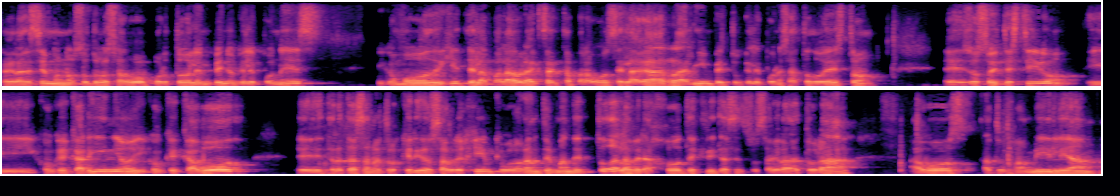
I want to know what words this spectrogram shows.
te agradecemos nosotros a vos por todo el empeño que le pones. Y como dijiste, la palabra exacta para vos es la garra, el ímpetu que le pones a todo esto. Eh, yo soy testigo y con qué cariño y con qué cabod eh, tratás a nuestros queridos Abrehim, que volante mande todas las verajot escritas en su sagrada Torá, a vos, a tu familia,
